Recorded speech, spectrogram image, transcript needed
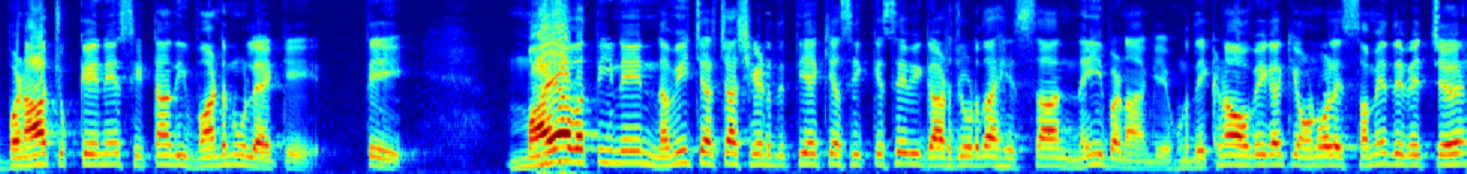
ਬਣਾ ਚੁੱਕੇ ਨੇ ਸੀਟਾਂ ਦੀ ਵੰਡ ਨੂੰ ਲੈ ਕੇ ਤੇ ਮਾਇਆਵਤੀ ਨੇ ਨਵੀਂ ਚਰਚਾ ਛੇੜ ਦਿੱਤੀ ਹੈ ਕਿ ਅਸੀਂ ਕਿਸੇ ਵੀ ਗੱਠਜੋੜ ਦਾ ਹਿੱਸਾ ਨਹੀਂ ਬਣਾਂਗੇ। ਹੁਣ ਦੇਖਣਾ ਹੋਵੇਗਾ ਕਿ ਆਉਣ ਵਾਲੇ ਸਮੇਂ ਦੇ ਵਿੱਚ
